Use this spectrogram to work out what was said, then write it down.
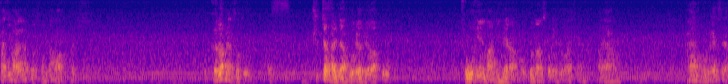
하지 말라는 거 존나 많고 그러면서도 죽자 살자 노력해갖고 좋은 일 많이 해라 뭐 그런 것 같아요. 아야, 아 모르겠어요.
